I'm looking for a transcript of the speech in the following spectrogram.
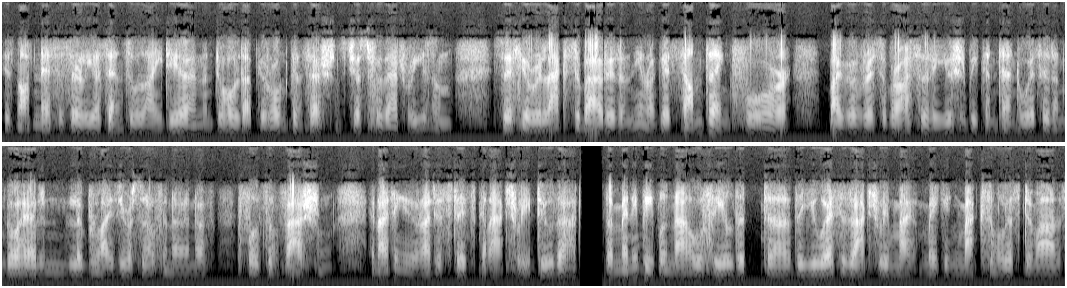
is not necessarily a sensible idea, and to hold up your own concessions just for that reason. So if you're relaxed about it and you know get something for by way of reciprocity, you should be content with it and go ahead and liberalize yourself in a, in a fulsome fashion. And I think the United States can actually do that. There are many people now who feel that uh, the U.S. is actually ma- making maximalist demands,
